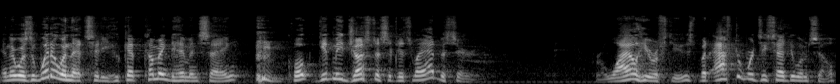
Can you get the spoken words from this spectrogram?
And there was a widow in that city who kept coming to him and saying, quote, Give me justice against my adversary. For a while he refused, but afterwards he said to himself,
